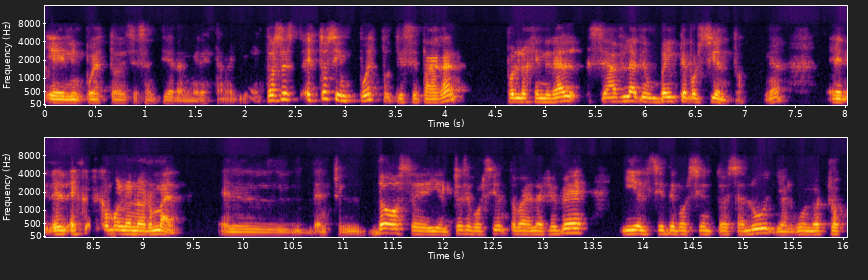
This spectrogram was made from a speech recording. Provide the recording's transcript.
El impuesto de cesantía también está aquí. Entonces, estos impuestos que se pagan, por lo general se habla de un 20%, ¿ya? Es como lo normal, el, entre el 12 y el 13% para el AFP y el 7% de salud y algún otro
